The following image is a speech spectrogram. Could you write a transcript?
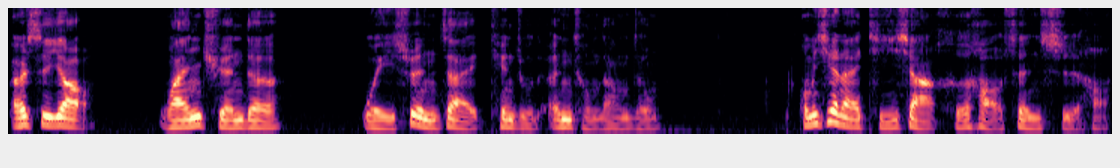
而是要完全的委顺在天主的恩宠当中。我们先来提一下和好盛世哈。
